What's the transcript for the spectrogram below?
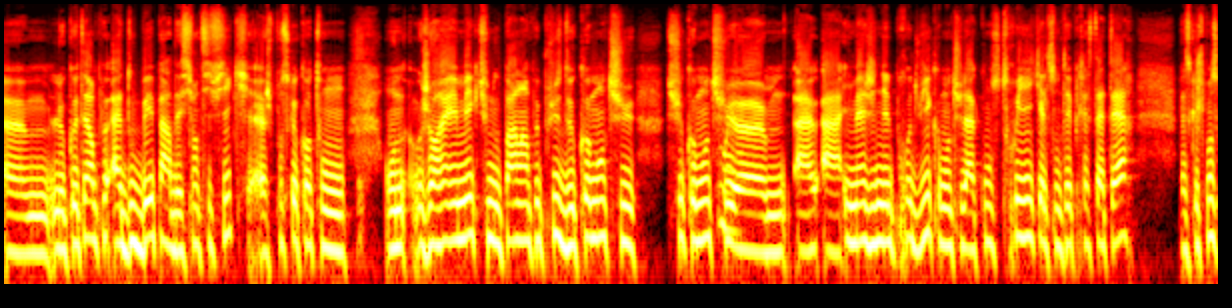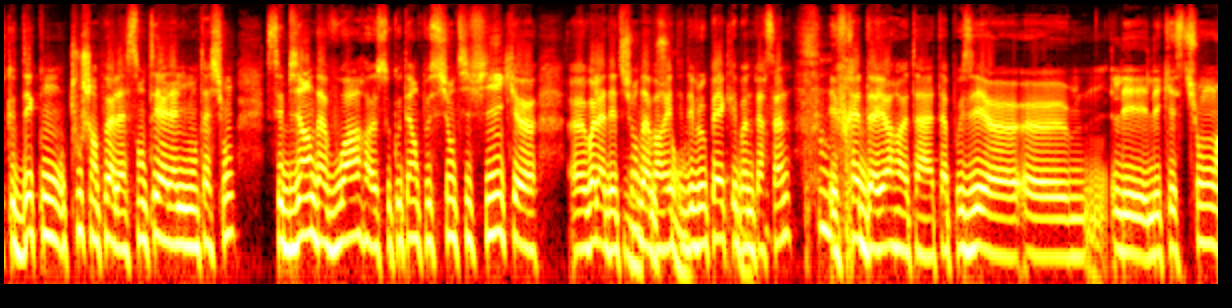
euh, le côté un peu adoubé par des scientifiques. je pense que quand on, on j'aurais aimé que tu nous parles un peu plus de comment tu, tu comment tu as, as, imaginé le produit, comment tu l'as construit, quels sont tes prestataires. Parce que je pense que dès qu'on touche un peu à la santé, à l'alimentation, c'est bien d'avoir ce côté un peu scientifique, voilà, d'être sûr d'avoir été développé avec les bonnes personnes. Mm. Et Fred, d'ailleurs, t'as as posé les, les questions.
